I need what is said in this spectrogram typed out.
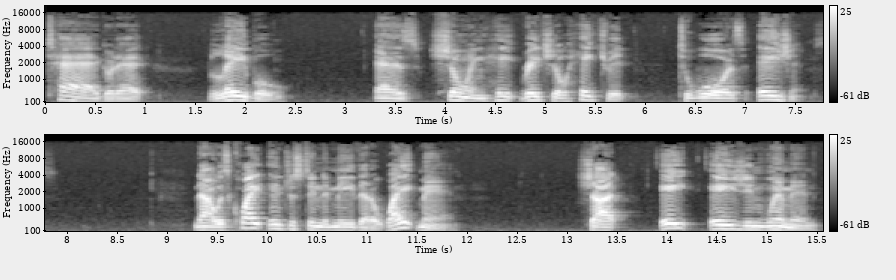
tag or that label as showing hate, racial hatred towards Asians. Now, it's quite interesting to me that a white man shot eight Asian women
